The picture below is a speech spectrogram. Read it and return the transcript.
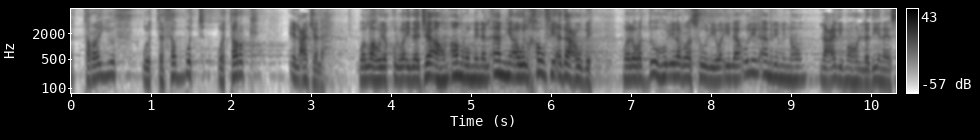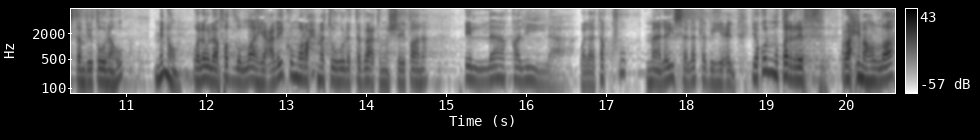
التريث والتثبت وترك العجلة. والله يقول وإذا جاءهم أمر من الأمن أو الخوف أذاعوا به. ولو ردوه إلى الرسول وإلى أولي الأمر منهم لعلمه الذين يستنبطونه منهم. ولولا فضل الله عليكم ورحمته لاتبعتم الشيطان إلا قليلا. ولا تقف ما ليس لك به علم. يقول مطرف رحمه الله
